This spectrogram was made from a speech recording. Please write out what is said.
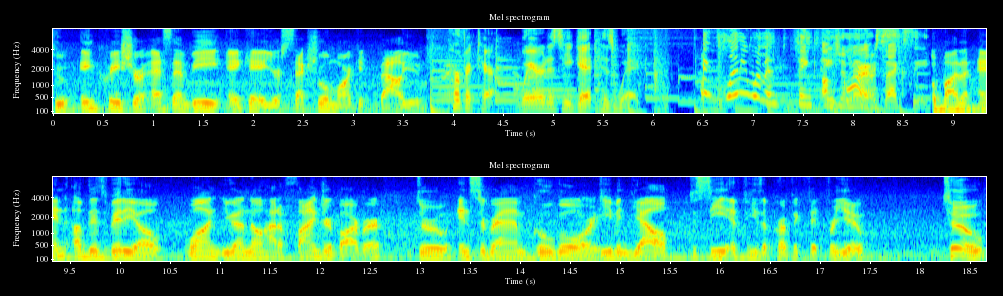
to increase your SMV, aka your sexual market value. Perfect hair. Where does he get his wig? I mean, plenty of women think Of Asian men are course. sexy. So by the end of this video, one, you're gonna know how to find your barber through Instagram, Google, or even Yelp to see if he's a perfect fit for you. Two,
